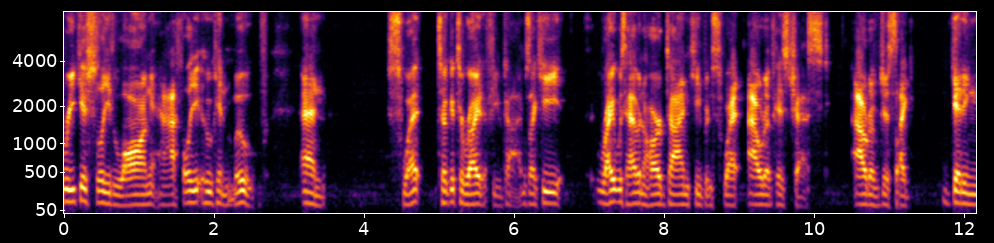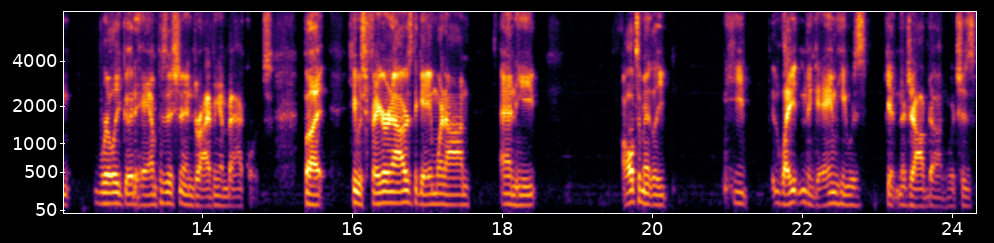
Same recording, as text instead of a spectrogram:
freakishly long athlete who can move. And Sweat took it to Wright a few times. Like he Wright was having a hard time keeping Sweat out of his chest, out of just like getting really good hand position and driving him backwards. But he was figuring out as the game went on, and he ultimately he late in the game he was getting the job done, which is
